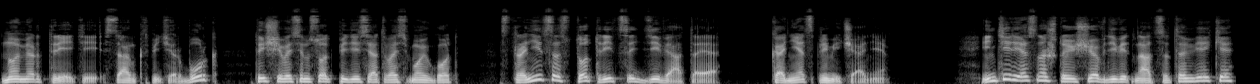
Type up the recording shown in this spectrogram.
номер 3, Санкт-Петербург, 1858 год, страница 139 Конец примечания. Интересно, что еще в XIX веке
